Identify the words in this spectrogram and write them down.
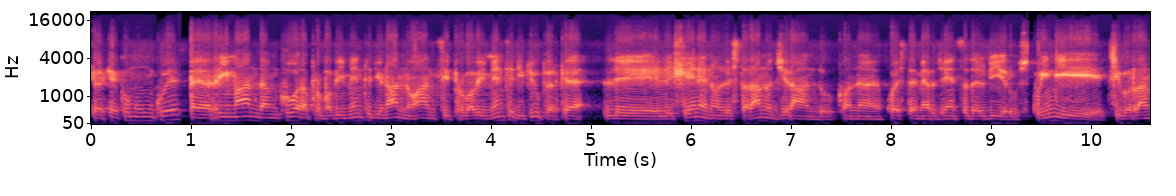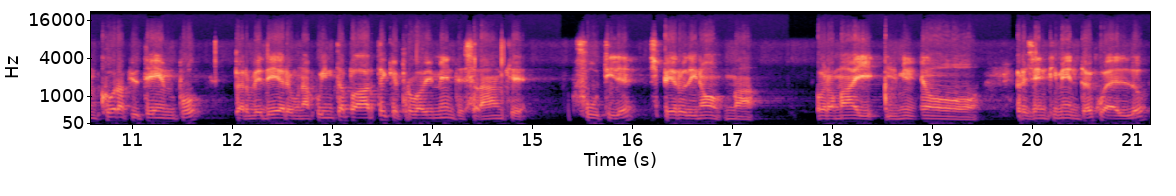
perché comunque eh, rimanda ancora probabilmente di un anno, anzi probabilmente di più perché le, le scene non le staranno girando con eh, questa emergenza del virus, quindi ci vorrà ancora più tempo per vedere una quinta parte che probabilmente sarà anche futile, spero di no, ma oramai il mio presentimento è quello,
